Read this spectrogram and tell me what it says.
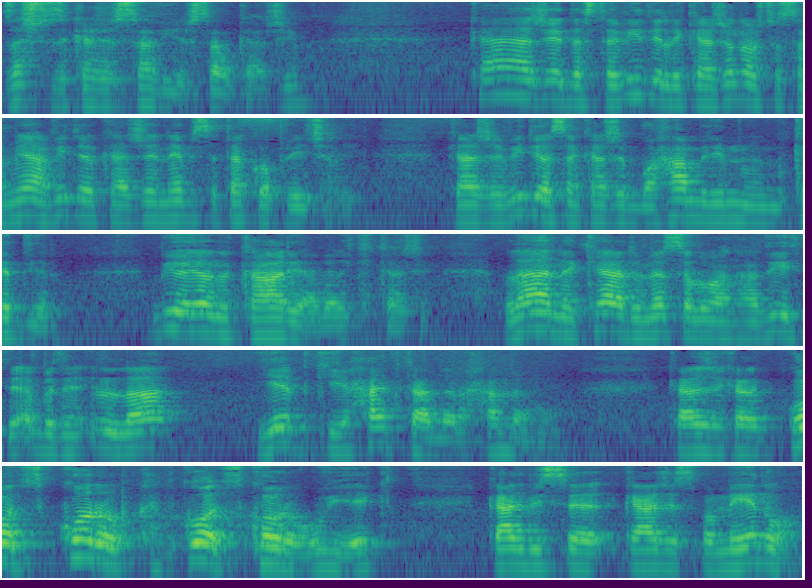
zašto se kaže saviješ, sav kaže? Kaže da ste vidjeli, kaže ono što sam ja vidio, kaže ne bi se tako pričali. Kaže vidio sam, kaže Muhammed ibn Kedir. Bio je jedan karija veliki, kaže. La nekadu nesalu an hadithi abeden illa jebki hatta narhamehu. Kaže kad god skoro, kad god skoro uvijek, kad bi se, kaže, spomenuo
